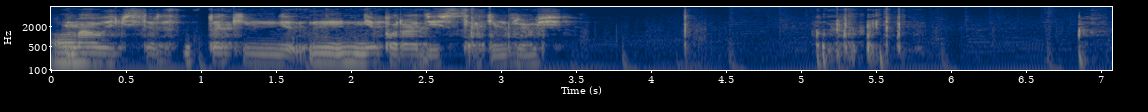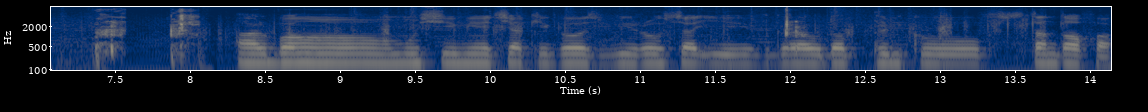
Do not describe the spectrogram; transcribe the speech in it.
A, Mały cheater z takim nie, nie poradzisz z takim czymś. albo musi mieć jakiegoś wirusa i wgrał do plików standoffa.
